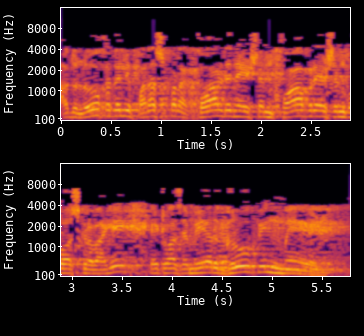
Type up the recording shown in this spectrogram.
ಅದು ಲೋಕದಲ್ಲಿ ಪರಸ್ಪರ ಕೋಆರ್ಡಿನೇಷನ್ ಕೋಆಪರೇಷನ್ಗೋಸ್ಕರವಾಗಿ it was a mere grouping made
